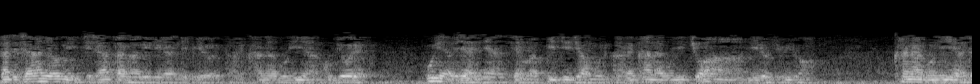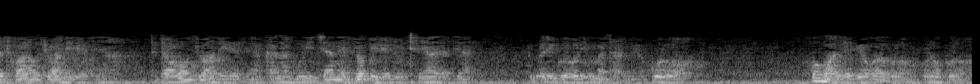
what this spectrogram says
ဒါကတရားယောဂီတရားသံဃာလေးတွေကနေပြီးတော့ခန္ဓာကိုယ်ကြီးဟာအခုပြောတဲ့ဥရိယပြညာအဆင့်မှာပြီးကြည့်ကြမှုခန္ဓာခန္ဓာကိုယ်ကြီးကြွပြီးတော့ပြီးတော့ ခန္ဓာကိုယ်ကြီးဟာတစ်ထွာလောက်ကြွနေတယ်ဗျာတစ်တောင်လောက်ကြွနေတယ်ဗျာခန္ဓာကိုယ်ကြီးကျမ်းနဲ့လွတ်ပြီးတယ်လို့ထင်ရတယ်ဗျာသူအဲ့ဒီကိုယ်တော်ကြီးမှတ်ထားပြီးကိုတော်ဟုတ်မှလည်းပြောပါကိုတော်ကိုတော်ကိုတော်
